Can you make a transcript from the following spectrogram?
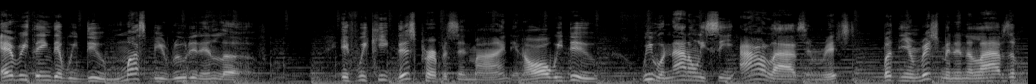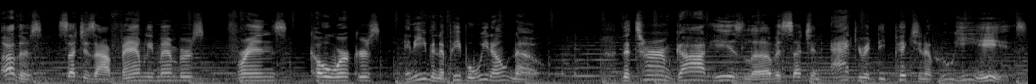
Everything that we do must be rooted in love. If we keep this purpose in mind in all we do, we will not only see our lives enriched, but the enrichment in the lives of others, such as our family members, friends, co workers, and even the people we don't know. The term God is love is such an accurate depiction of who He is,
